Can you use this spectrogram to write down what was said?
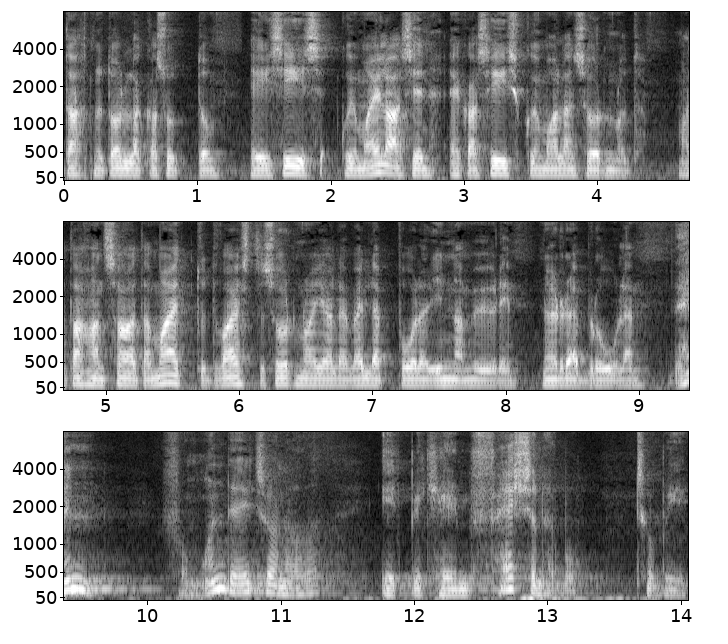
tahtnud olla kasutu. ei siis, kui ma elasin, ega siis, kui ma olen surnud. ma tahan saada maetud vaeste surnuaiale väljapoole linnamüüri, Nõrrebruule. Then, from one day to another, it became fashionable to be.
